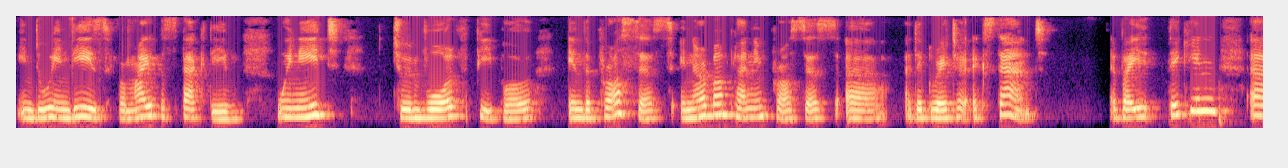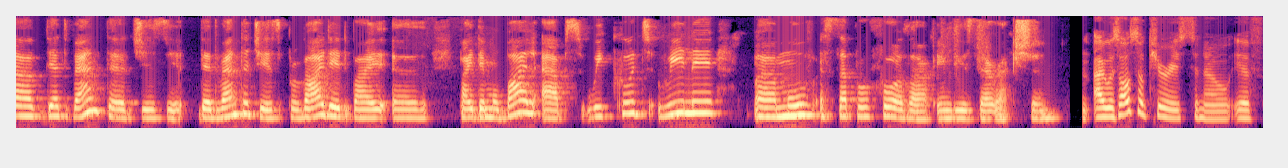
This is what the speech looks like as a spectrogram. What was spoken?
in doing this, from my perspective, we need to involve people in the process, in urban planning process, uh, at a greater extent by taking uh, the advantages the advantages provided by uh, by the mobile apps, we could really uh, move a step further in this direction. I was also curious to know if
